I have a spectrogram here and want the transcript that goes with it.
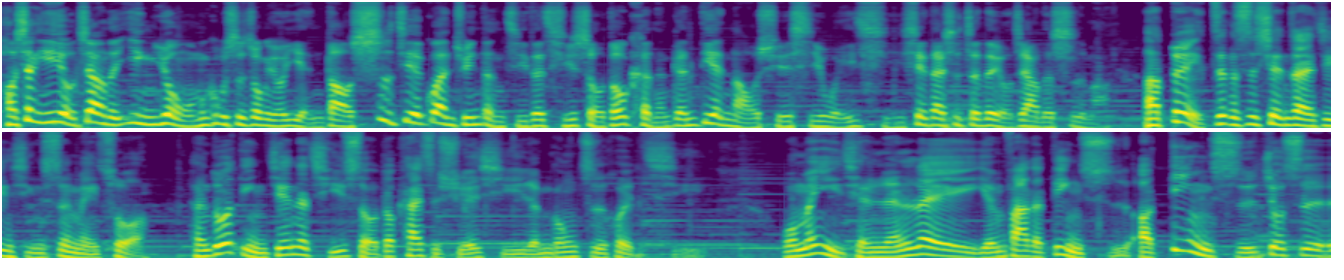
好像也有这样的应用，我们故事中有演到世界冠军等级的棋手都可能跟电脑学习围棋，现在是真的有这样的事吗？啊，对，这个是现在进行式，没错。很多顶尖的棋手都开始学习人工智慧的棋。我们以前人类研发的定时啊，定时就是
